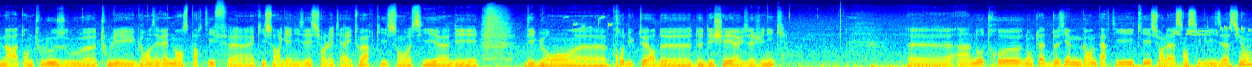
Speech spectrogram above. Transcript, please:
marathon de Toulouse où euh, tous les grands événements sportifs euh, qui sont organisés sur le territoire, qui sont aussi euh, des, grands producteurs de, déchets à usage unique. un autre, donc la deuxième grande partie qui est sur la sensibilisation.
